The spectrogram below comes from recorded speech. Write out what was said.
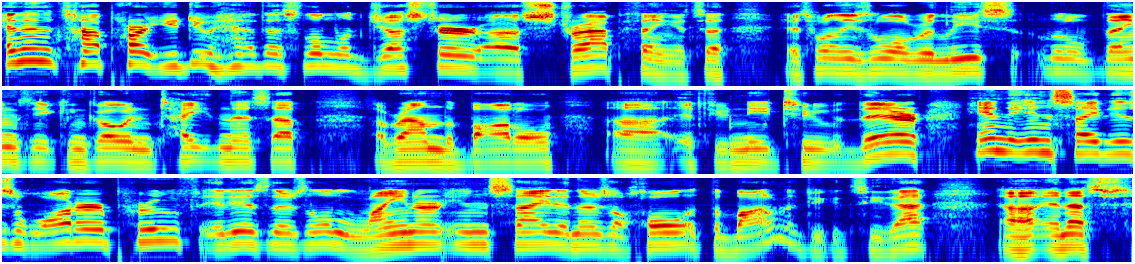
and then the top part, you do have this little adjuster uh, strap thing. It's a it's one of these little release little things. You can go and tighten this up around the bottle uh, if you need to there. And the inside is waterproof. It is. There's a little liner inside, and there's a hole at the bottom if you can see that. Uh, and that's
